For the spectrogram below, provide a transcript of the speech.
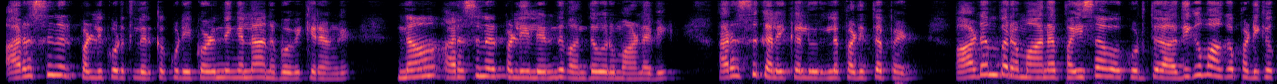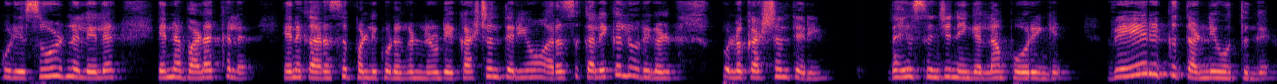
அரசினர் பள்ளிக்கூடத்தில் இருக்கக்கூடிய குழந்தைங்க எல்லாம் அனுபவிக்கிறாங்க. நான் அரசினர் பள்ளியிலிருந்து வந்த ஒரு மாணவி. அரசு கலைக்கல்லூரியில படித்த பெண். ஆடம்பரமான பைசாவை கொடுத்து அதிகமாக படிக்கக்கூடிய சூழ்நிலையில என்னை வளர்க்கல. எனக்கு அரசு பள்ளிக்கூடங்களுடைய கஷ்டம் தெரியும். அரசு கலைக்கல்லூரிகள் உள்ள கஷ்டம் தெரியும். தயவு செஞ்சு நீங்க எல்லாம் போறீங்க. வேருக்கு தண்ணி ஊத்துங்க.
